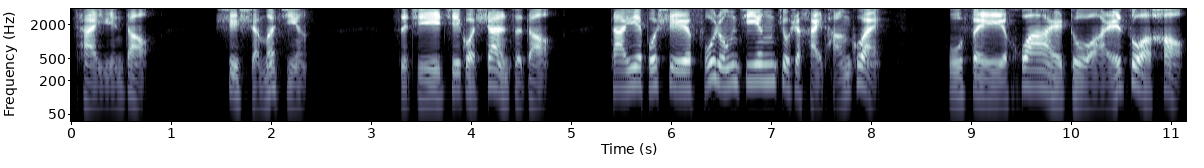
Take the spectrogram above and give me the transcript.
彩云道：“是什么经？”子之接过扇子道：“大约不是芙蓉精，就是海棠怪，无非花儿朵儿作号。”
